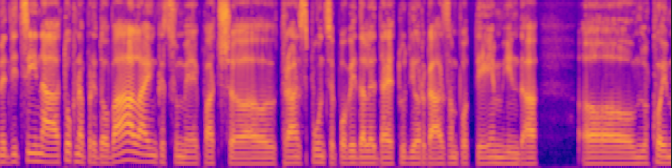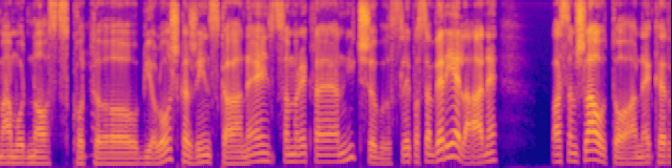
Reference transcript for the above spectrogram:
medicina tako napredovala, in ker so mi pač uh, transpunce povedali, da je tudi orgazem potem in da uh, lahko imamo odnos kot uh, biološka ženska. Ne? In sem rekla, da ja, nič, slepo sem verjela, pa sem šla v to, ker.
